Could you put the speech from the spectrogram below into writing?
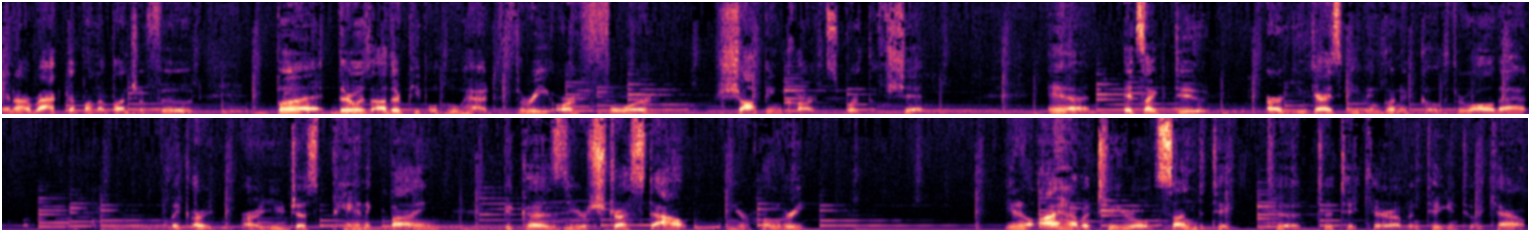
and I racked up on a bunch of food, but there was other people who had 3 or 4 shopping carts worth of shit. And it's like, dude, are you guys even going to go through all that? Like, are, are you just panic buying because you're stressed out and you're hungry? You know, I have a two year old son to take, to, to take care of and take into account,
